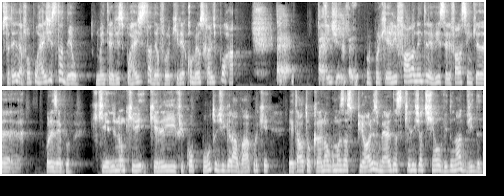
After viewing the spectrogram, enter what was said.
você ter ideia, falou pro Regis Tadeu, numa entrevista pro Regis Tadeu, falou que queria comer os caras de porrada. É, faz sentido, faz Porque ele fala na entrevista, ele fala assim que, é, por exemplo, que ele não queria, que ele ficou puto de gravar porque ele tava tocando algumas das piores merdas que ele já tinha ouvido na vida.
